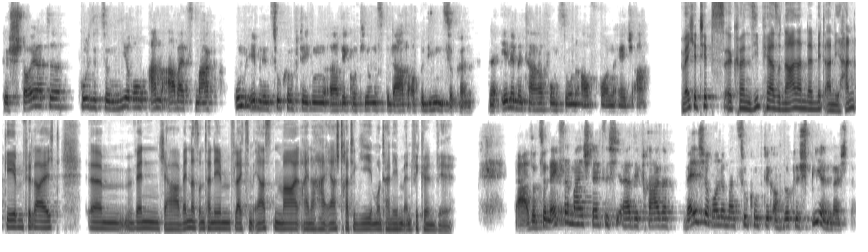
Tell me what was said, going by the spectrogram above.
gesteuerte Positionierung am Arbeitsmarkt, um eben den zukünftigen äh, Rekrutierungsbedarf auch bedienen zu können. Eine elementare Funktion auch von HR. Welche Tipps äh, können Sie Personalern denn mit an die Hand geben, vielleicht, ähm, wenn, ja, wenn das Unternehmen vielleicht zum ersten Mal eine HR-Strategie im Unternehmen entwickeln will? Ja, also zunächst einmal stellt sich äh, die Frage, welche Rolle man zukünftig auch wirklich spielen möchte.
